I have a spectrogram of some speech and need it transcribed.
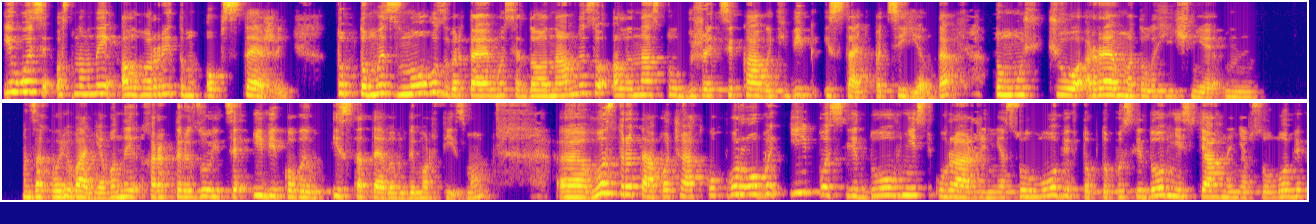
І ось основний алгоритм обстежень. Тобто ми знову звертаємося до анамнезу, але нас тут вже цікавить вік і стать пацієнта, тому що ревматологічні захворювання вони характеризуються і віковим, і статевим диморфізмом, е, гострота початку хвороби і послідовність ураження суглобів, тобто послідовність втягнення в суглобі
